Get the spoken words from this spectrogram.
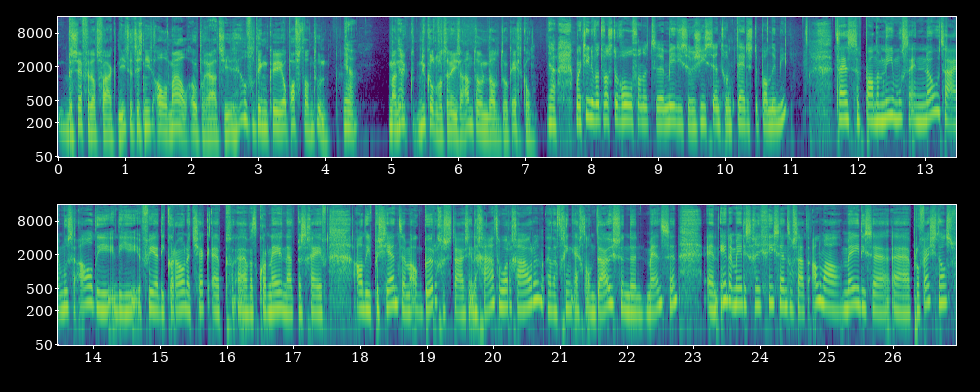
beseffen dat vaak niet. Het is niet allemaal operatie. Heel veel dingen kun je op afstand doen. Ja. Maar Ja. nu, nu konden we het ineens aantonen dat het ook echt kon. Ja. Martine, wat was de rol van het eh, Medisch Regiecentrum tijdens de pandemie? Tijdens de pandemie moesten in no time moesten al die, die via die corona-check-app, eh, wat Corné net beschreef, al die patiënten, maar ook burgers thuis in de gaten worden gehouden. En dat ging echt om duizenden mensen. En in het medisch regiecentrum zaten allemaal medische eh, professionals,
